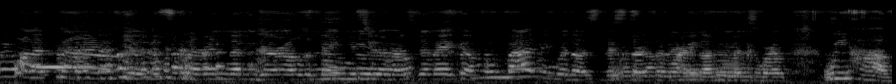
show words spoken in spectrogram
we want to thank you, Miss Clarendon Girl, the Universe Jamaica, for vibing with us this Thursday on Women's World. We have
